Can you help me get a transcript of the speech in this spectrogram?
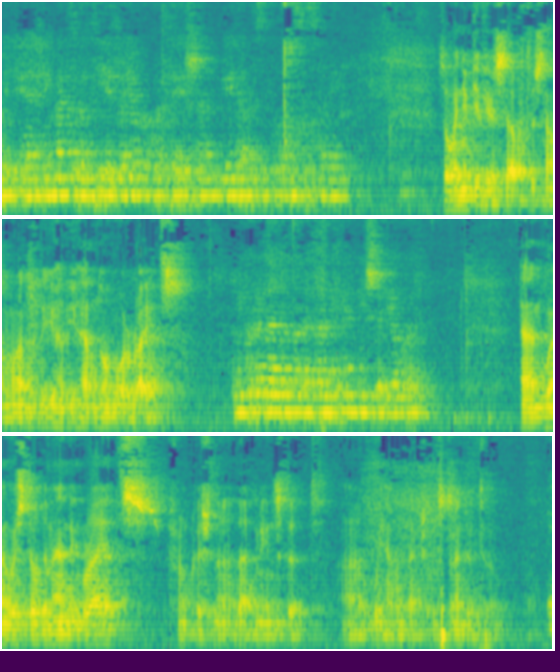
hogy én megtudott tiéd vagyok, akkor teljesen védelmezni fogom ezt a személyt. So when you give yourself to someone, you have, you have no more rights. Amikor odaadod magad valakinek, nincs több jogod. And when we're still demanding rights from Krishna, that means that uh, we haven't actually surrendered to him. It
